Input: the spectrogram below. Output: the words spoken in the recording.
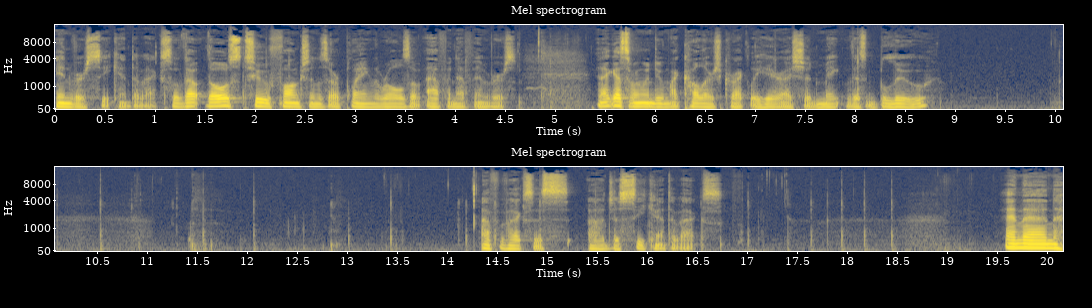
inverse secant of x. So th those two functions are playing the roles of f and f inverse. And I guess if I'm going to do my colors correctly here, I should make this blue. F of x is uh, just secant of x. And then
